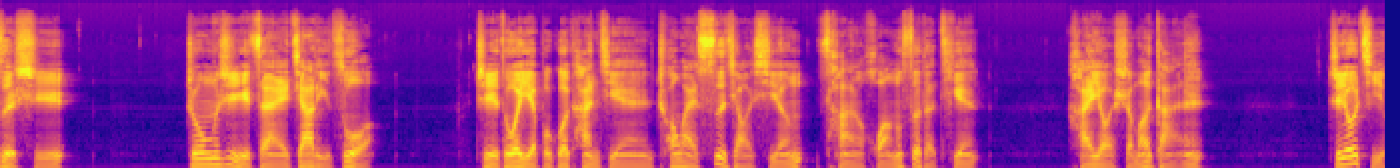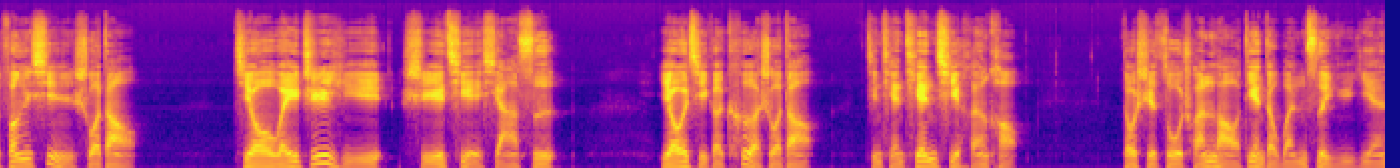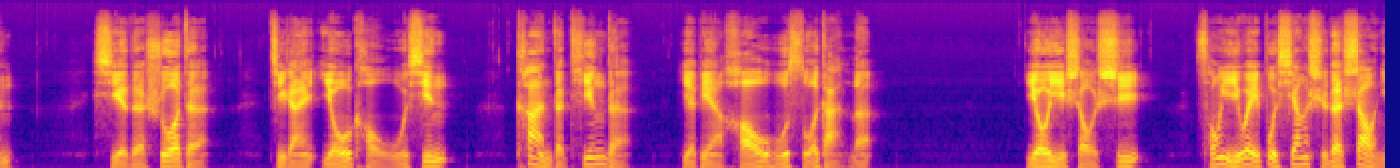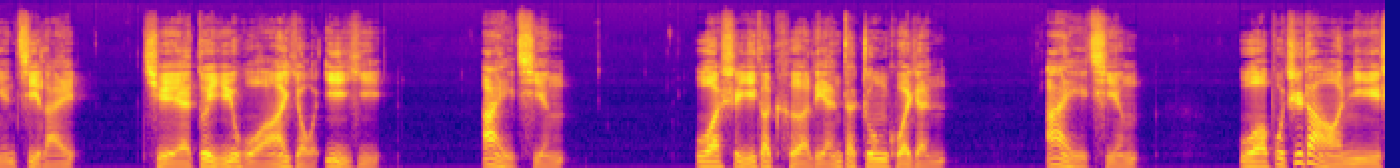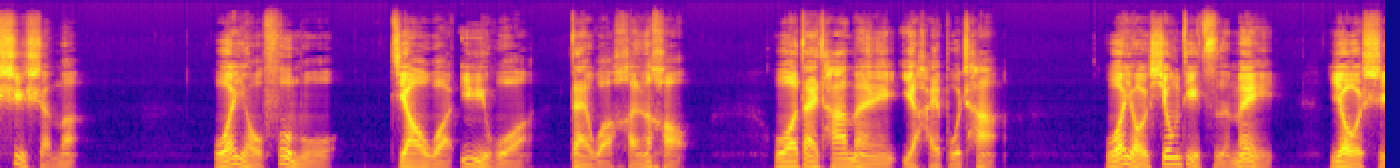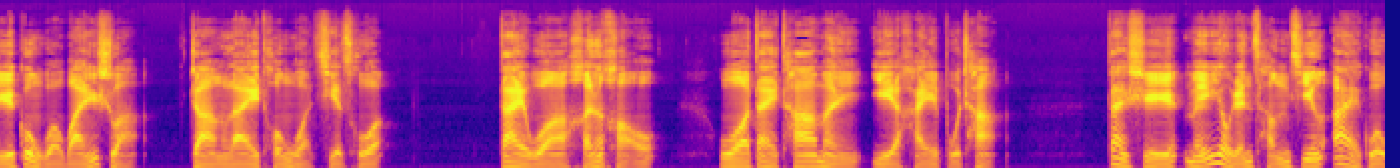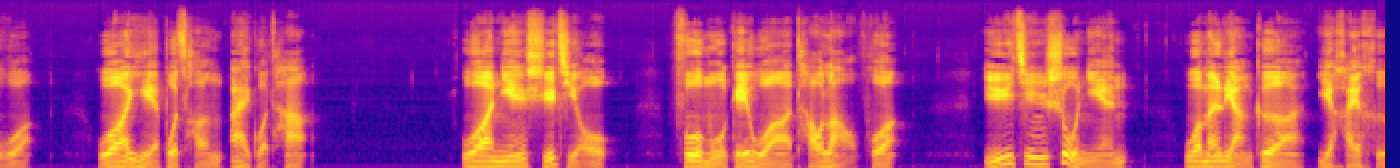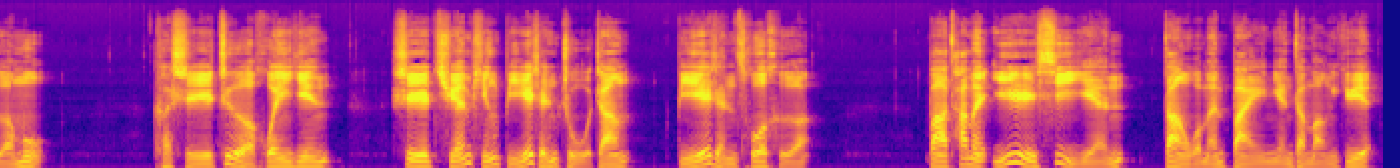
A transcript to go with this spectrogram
四十，终日在家里坐，至多也不过看见窗外四角形惨黄色的天，还有什么感？只有几封信说道：“久违之语，实切遐思。”有几个客说道：“今天天气很好。”都是祖传老店的文字语言，写的说的，既然有口无心，看的听的也便毫无所感了。有一首诗，从一位不相识的少年寄来。却对于我有意义。爱情，我是一个可怜的中国人。爱情，我不知道你是什么。我有父母，教我育我，待我很好，我待他们也还不差。我有兄弟姊妹，有时供我玩耍。长来同我切磋，待我很好，我待他们也还不差。但是没有人曾经爱过我，我也不曾爱过他。我年十九，父母给我讨老婆，于今数年，我们两个也还和睦。可是这婚姻。是全凭别人主张，别人撮合，把他们一日戏言当我们百年的盟约，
